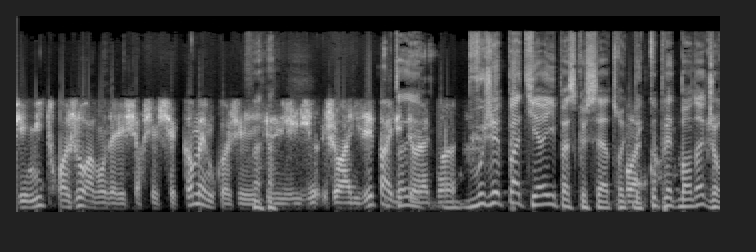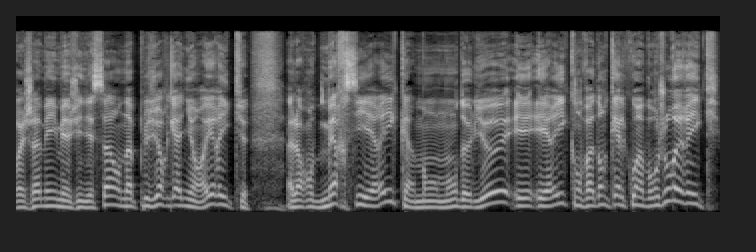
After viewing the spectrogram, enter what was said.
j'ai mis trois jours avant d'aller chercher le chèque quand même. Quoi, j'ai, je, je réalisais pas. Il Attendez, bougez pas Thierry parce que c'est un truc Ouais. mais complètement dingue. J'aurais jamais imaginé ça. On a plusieurs gagnants. Eric. Alors merci Eric, mon mon de lieu. Et Eric, on va dans quel coin? Bonjour Eric.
